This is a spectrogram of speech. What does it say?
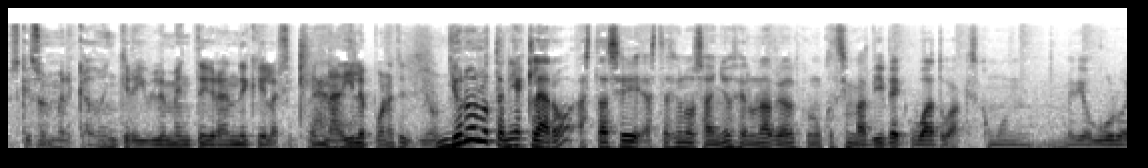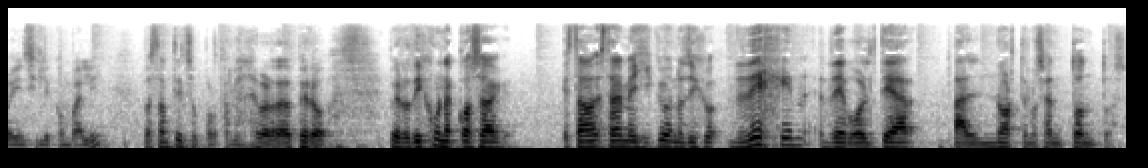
Es que es un mercado increíblemente grande que, la- que nadie le pone atención. Yo no lo tenía claro hasta hace, hasta hace unos años en una reunión con un que se llama Vivek Wadhwa, que es como un medio guru ahí en Silicon Valley. Bastante insoportable, la verdad, pero, pero dijo una cosa. Estaba, estaba en México nos dijo: dejen de voltear para el norte, no sean tontos.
